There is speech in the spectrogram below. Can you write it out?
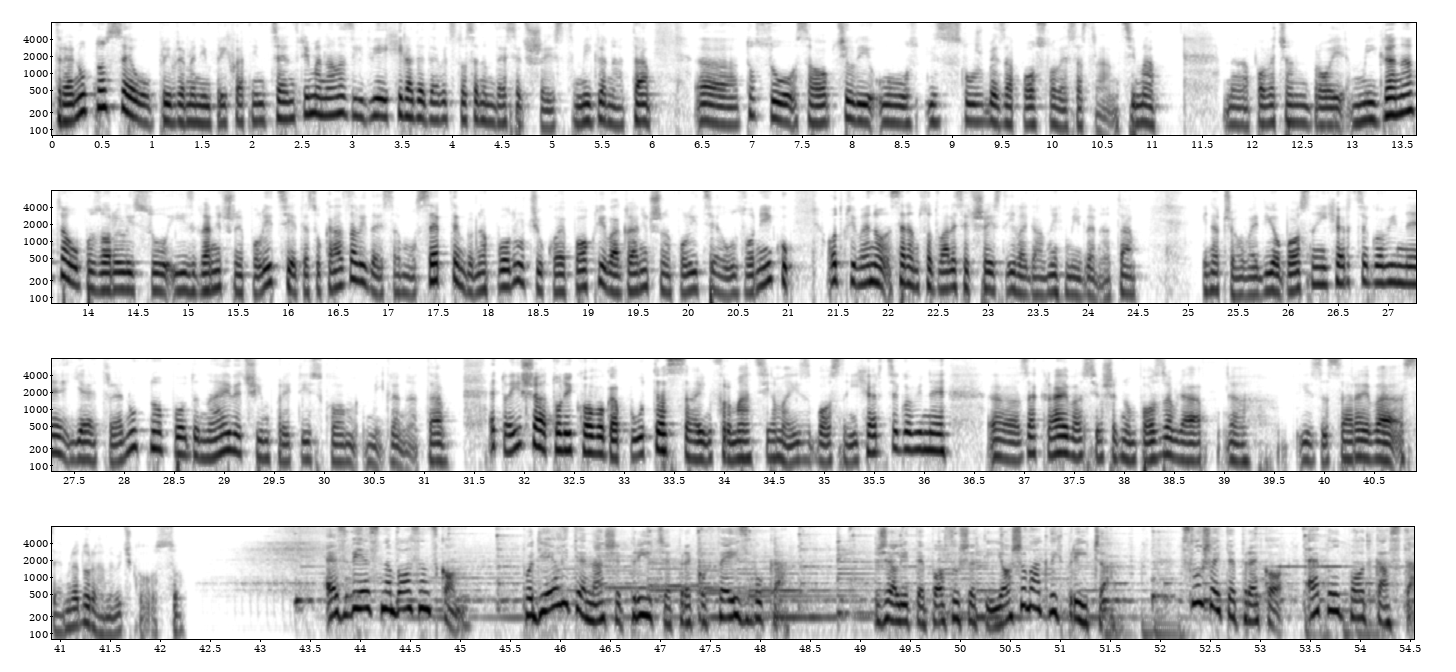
Trenutno se u privremenim prihvatnim centrima nalazi 2976 migranata. E, to su saopćili u, iz službe za poslove sa strancima. Na povećan broj migranata upozorili su i iz granične policije te su kazali da je samo u septembru na području koje pokriva granična policija u Zvorniku otkriveno 726 ilegalnih migranata. Inače, ovaj dio Bosne i Hercegovine je trenutno pod najvećim pritiskom migranata. Eto, iša toliko ovoga puta sa informacijama iz Bosne i Hercegovine. E, za kraj vas još jednom pozdravlja e, iz Sarajeva Semra Duranović-Koso. SBS na Bosanskom. Podijelite naše priče preko Facebooka. Želite poslušati još ovakvih priča? Slušajte preko Apple podcasta,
